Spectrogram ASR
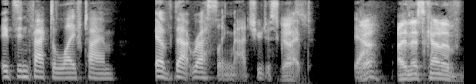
It's in fact a lifetime of that wrestling match you described. Yeah. Yeah. And that's kind of,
